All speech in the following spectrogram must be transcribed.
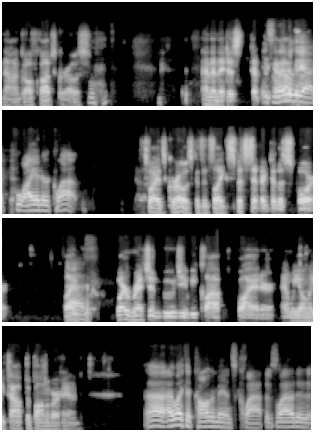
Nah, golf clap's gross. and then they just tip the It's cap. literally a quieter clap. That's why it's gross because it's like specific to the sport. Like Uh, we're rich and bougie, we clap quieter and we only tap the palm of our hand. Uh, I like a common man's clap. It's loud, uh,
